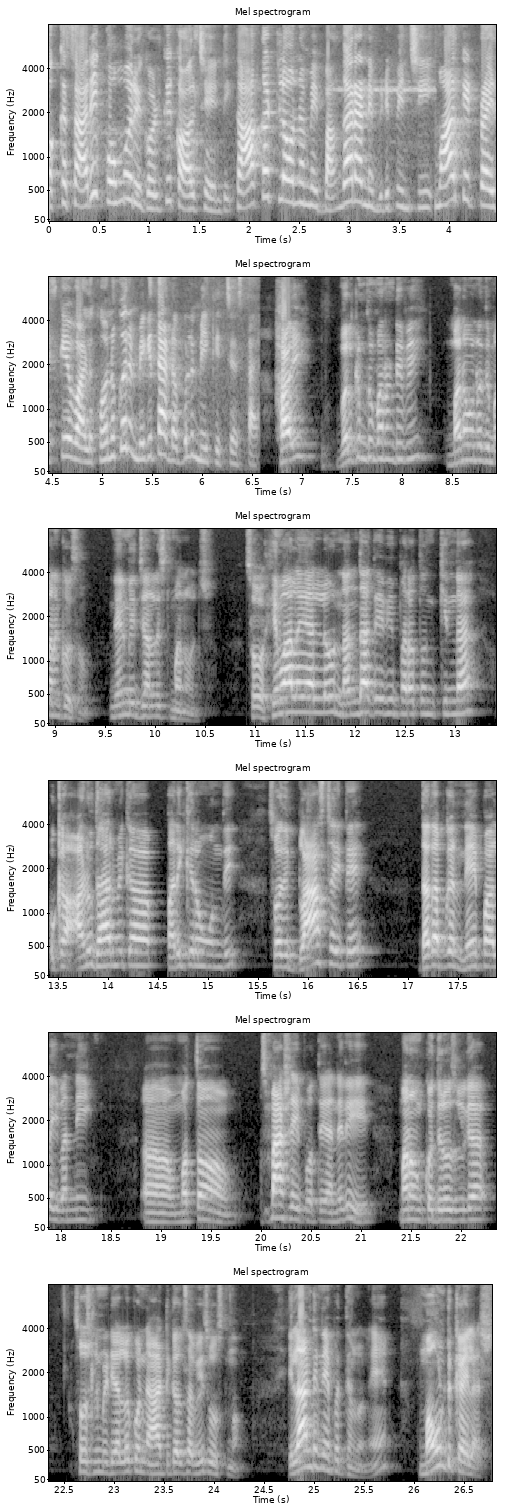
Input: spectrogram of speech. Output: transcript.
ఒక్కసారి కొమ్మూరి గోల్డ్కి కాల్ చేయండి. తాకట్లో ఉన్న మీ బంగారాన్ని విడిపించి మార్కెట్ ప్రైస్కి వాళ్ళు కొనుక్కుని మిగతా డబ్బులు మీకు ఇచ్చేస్తారు. హాయ్ వెల్కమ్ టు మనం టీవీ మనం ఉన్నది మన కోసం. నేను మీ జర్నలిస్ట్ మనోజ్. సో హిమాలయాల్లో నందాదేవి పర్వతం కింద ఒక అణుధార్మిక పరికరం ఉంది. సో అది బ్లాస్ట్ అయితే దాదాపుగా నేపాల్ ఇవన్నీ మొత్తం స్మాష్ అయిపోతాయి అనేది మనం కొద్ది రోజులుగా సోషల్ మీడియాలో కొన్ని ఆర్టికల్స్ అవి చూస్తున్నాం. ఇలాంటి నేపథ్యంలోనే మౌంట్ కైలాష్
